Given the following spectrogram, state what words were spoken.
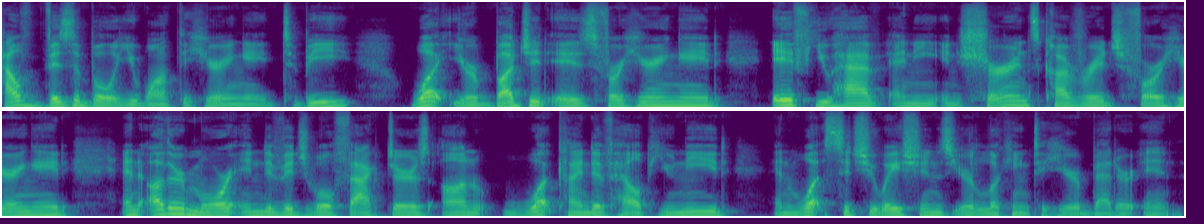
how visible you want the hearing aid to be, what your budget is for hearing aid, if you have any insurance coverage for hearing aid, and other more individual factors on what kind of help you need and what situations you're looking to hear better in.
